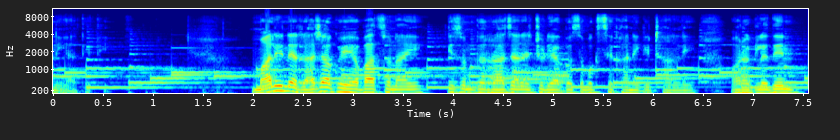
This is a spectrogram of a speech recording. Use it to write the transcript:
नहीं आती थी। माली ने राजा को यह बात सुनाई कि सुनकर राजा ने चिड़िया को सबक सिखाने की ठान ली और अगले दिन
